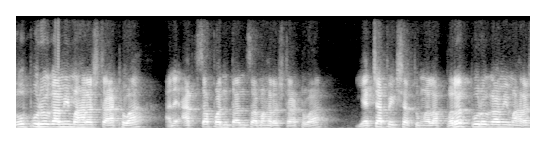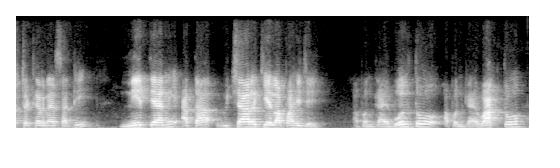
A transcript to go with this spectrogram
तो पुरोगामी महाराष्ट्र आठवा आणि आजचा पंतांचा महाराष्ट्र आठवा. याच्यापेक्षा तुम्हाला परत पुरोगामी महाराष्ट्र करण्यासाठी नेत्यांनी आता विचार केला पाहिजे. आपण काय बोलतो आपण काय वागतो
